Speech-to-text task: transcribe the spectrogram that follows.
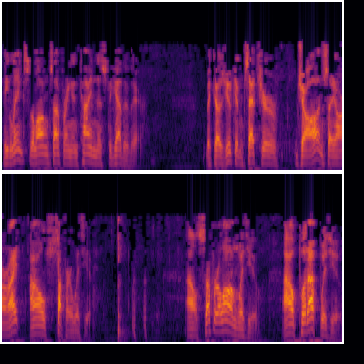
He links the long suffering and kindness together there. Because you can set your jaw and say, all right, I'll suffer with you. I'll suffer along with you. I'll put up with you.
